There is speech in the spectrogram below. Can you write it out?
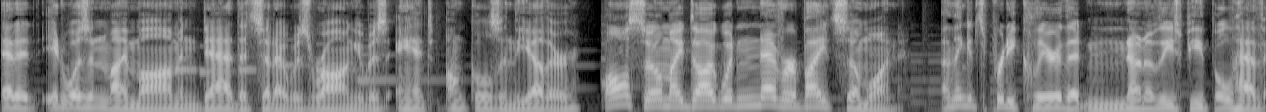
Edit, it wasn't my mom and dad that said I was wrong, it was aunt, uncles, and the other. Also, my dog would never bite someone. I think it's pretty clear that none of these people have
